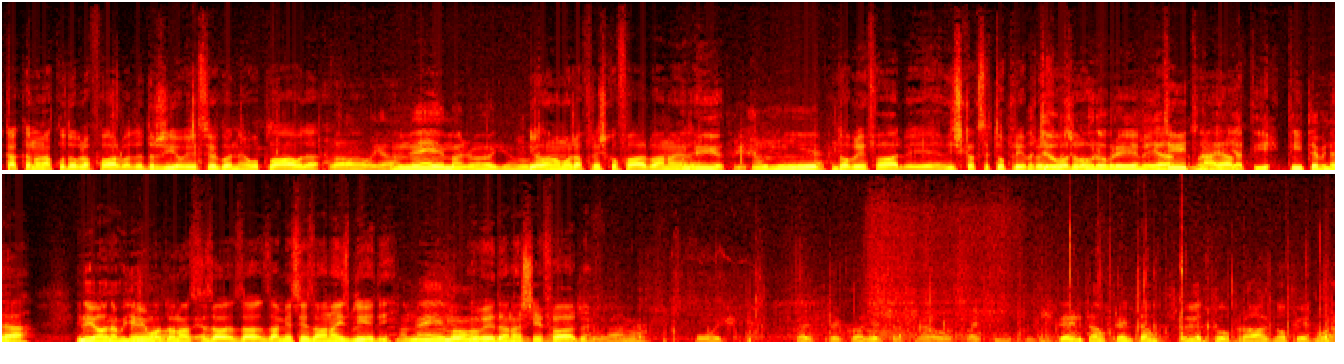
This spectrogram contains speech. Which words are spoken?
kakva je ono onako dobra farba da drži ove sve godine ovo plavo da... Plavo, ja. A nema rođe. ovo. Je li ono možda friško farbano ili... Nije prišao. A Nije. Dobre farbe, je, vidiš kako se to prije A to je u proizvodilo. vrijeme, ja. Titna, jel? Ja, ti, tite mi ne. Ja, I ne, ona vidiš plavo, do nas ja. za, za, za mjesec dana izblijedi. Ma nema. Ove današnje farbe. Dana, Uđi. Kreni tamo, kreni tamo, sve je to prazno, opet mora.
